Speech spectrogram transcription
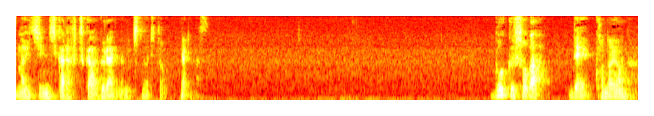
まあ1日から2日ぐらいの道のりとなります。ごくそばでこのような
